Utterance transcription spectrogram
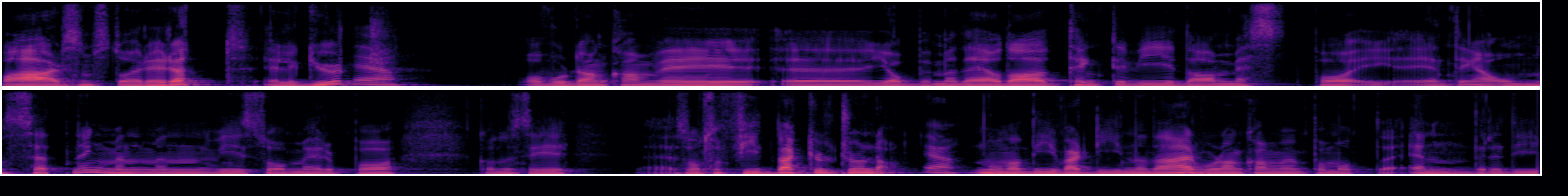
hva er det som står i rødt eller gult. Ja. Og hvordan kan vi uh, jobbe med det? Og da tenkte vi da mest på En ting er omsetning, men, men vi så mer på kan du si, eh, Sånn som feedback-kulturen, da. Ja. Noen av de verdiene der, hvordan kan vi på en måte endre de?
